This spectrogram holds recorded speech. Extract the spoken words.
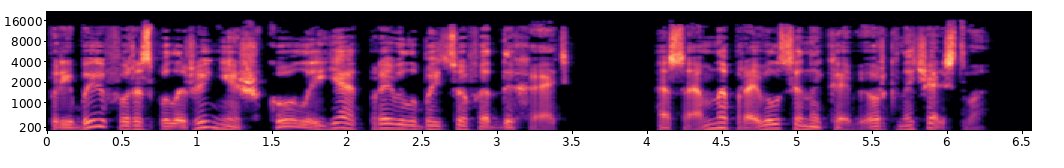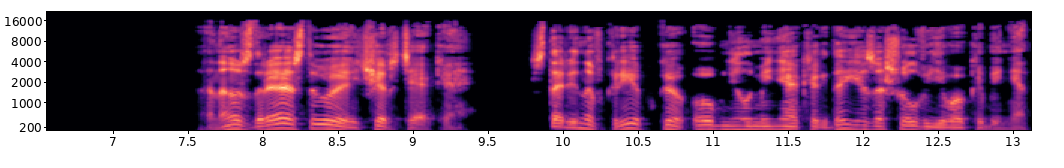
Прибыв в расположение школы, я отправил бойцов отдыхать, а сам направился на ковер к начальству. «Ну, здравствуй, чертяка!» Старинов крепко обнял меня, когда я зашел в его кабинет.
